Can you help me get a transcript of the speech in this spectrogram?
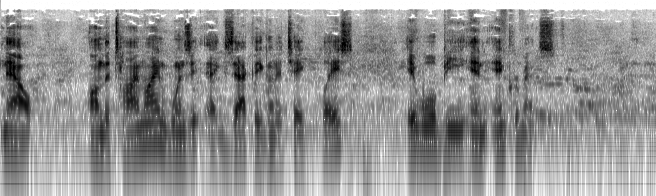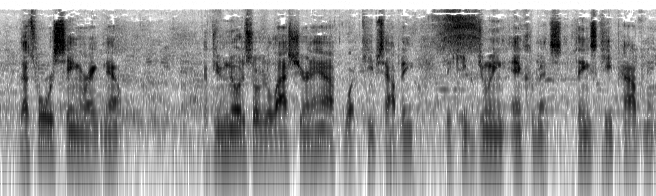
now, on the timeline, when's it exactly going to take place? It will be in increments. That's what we're seeing right now. If you've noticed over the last year and a half, what keeps happening? They keep doing increments. Things keep happening.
